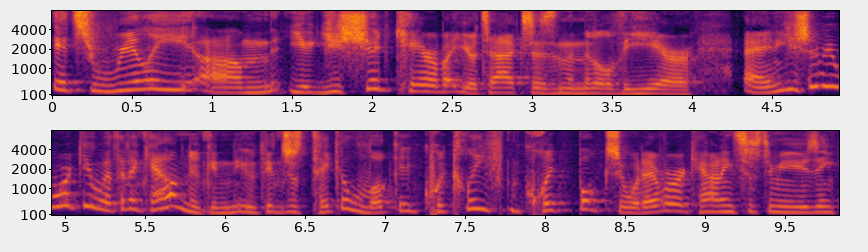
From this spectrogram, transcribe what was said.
it's really um, you you should care about your taxes in the middle of the year, and you should be working with an accountant who can who can just take a look at quickly from QuickBooks or whatever accounting system you're using.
